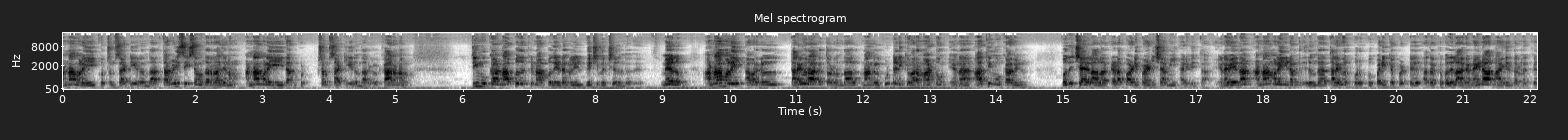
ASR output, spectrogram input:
அண்ணாமலையை குற்றம் சாட்டியிருந்தார். தமிழிசை சவுந்தரராஜனும் அண்ணாமலையை தான் குற்றம் சாட்டியிருந்தார்கள். காரணம் திமுக நாற்பதற்கு நாற்பது இடங்களில் வெற்றி பெற்றிருந்தது. மேலும் அண்ணாமலை அவர்கள் தலைவராக தொடர்ந்தால் நாங்கள் கூட்டணிக்கு வரமாட்டோம் என அதிமுகவின் பொதுச் செயலாளர் எடப்பாடி பழனிசாமி அறிவித்தார். எனவேதான் அண்ணாமலையிடம் இருந்த தலைவர் பொறுப்பு பறிக்கப்பட்டு அதற்கு பதிலாக நயினார் நாகேந்திரனுக்கு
